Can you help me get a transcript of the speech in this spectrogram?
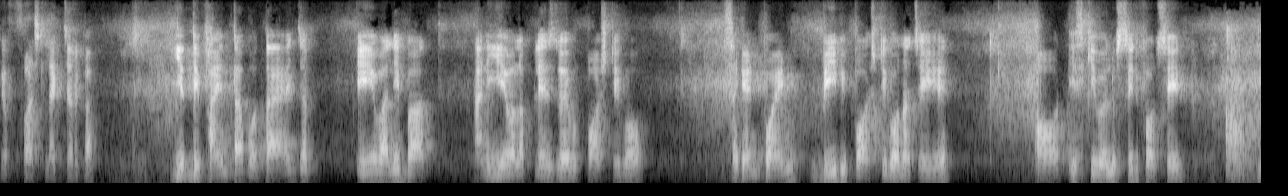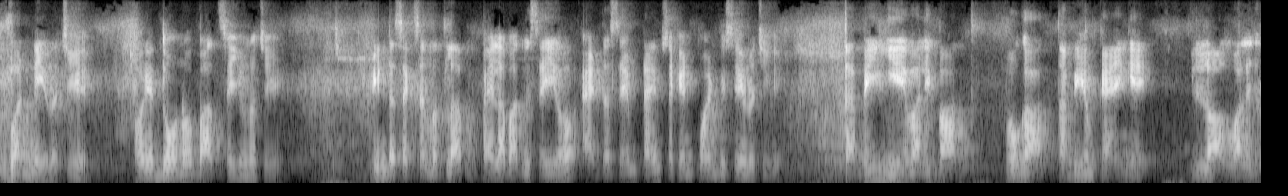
के फ़र्स्ट लेक्चर का। ये डिफाइन तब होता है जब ए वाली बात यानी ये वाला प्लेस जो है वो पॉजिटिव हो। सेकेंड पॉइंट बी भी पॉजिटिव होना चाहिए। और इसकी वैल्यू सिर्फ़ और सिर्फ़ वन नहीं होना चाहिए। और ये दोनों बात सही होना चाहिए। इंटरसेक्शन मतलब पहला बात भी सही हो at the same time second point भी सही होना चाहिए। तभी ये वाली बात होगा, तभी हम कहेंगे लॉग वाले जो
